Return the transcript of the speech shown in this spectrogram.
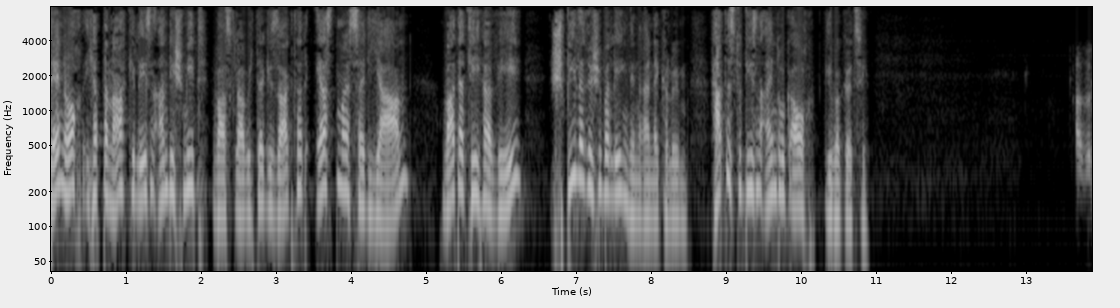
Dennoch, ich habe danach gelesen, Andy Schmidt war es, glaube ich, der gesagt hat, erstmals seit Jahren war der THW spielerisch überlegen den Rhein-Neckar-Löwen. Hattest du diesen Eindruck auch, lieber Götzi? Also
